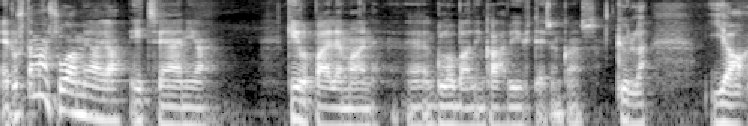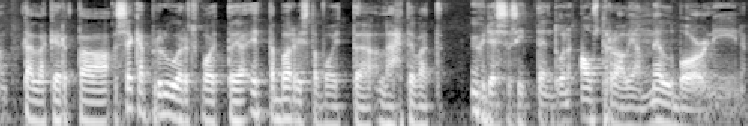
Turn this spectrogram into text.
edustamaan Suomea ja itseään ja kilpailemaan globaalin kahviyhteisön kanssa. Kyllä. Ja tällä kertaa sekä Brewers-voittaja että Barista-voittaja lähtevät yhdessä sitten tuonne Australian Melbourneen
